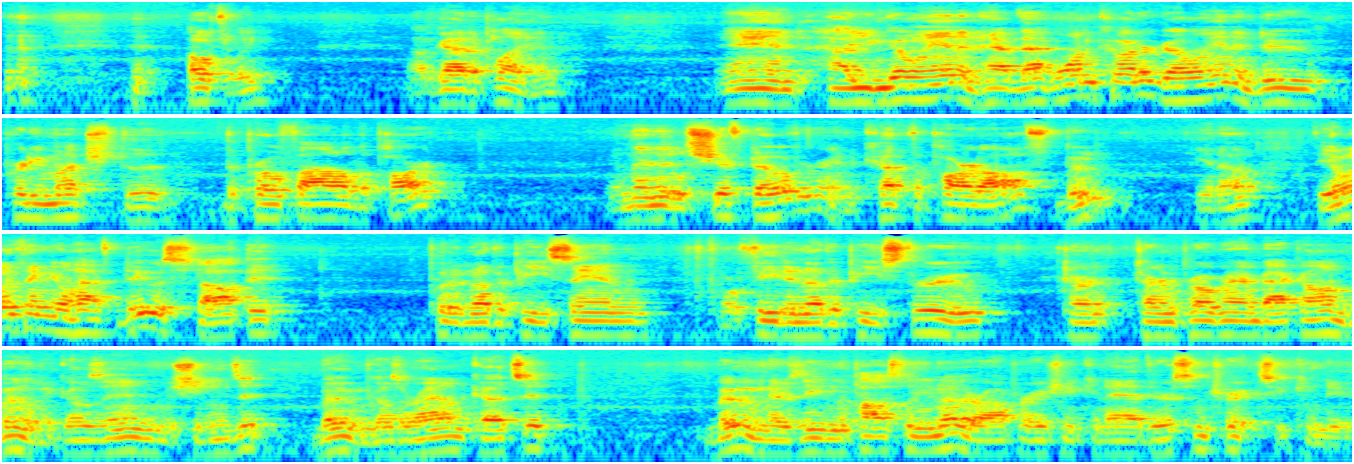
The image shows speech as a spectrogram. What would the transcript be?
Hopefully I've got a plan. And how you can go in and have that one cutter go in and do pretty much the the profile of the part and then it'll shift over and cut the part off, boom, you know. The only thing you'll have to do is stop it, put another piece in, or feed another piece through, turn turn the program back on, boom, it goes in, machines it, boom, goes around, cuts it, boom, there's even possibly another operation you can add. There's some tricks you can do.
